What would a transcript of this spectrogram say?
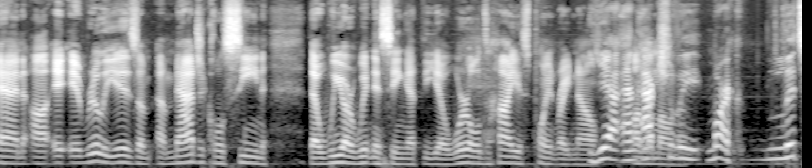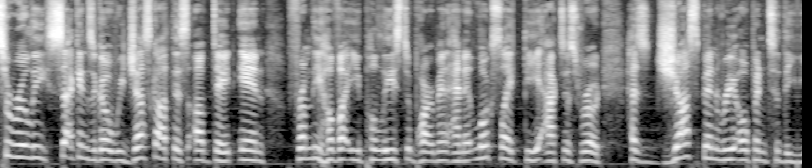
and uh, it, it, really is a, a magical scene that we are witnessing at the uh, world's highest point right now. Yeah, and actually, Mark, literally seconds ago, we just got this update in from the Hawaii Police Department, and it looks like the Access Road has just been reopened to the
